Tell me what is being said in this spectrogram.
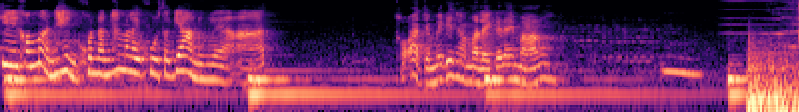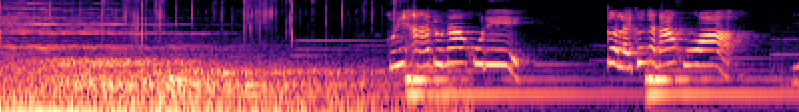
กี้เขาเหมือนเห็นคนนั้นทำอะไรครูสักอย่างหนึ่งเลยอะอาร์ตเขาอาจจะไม่ได้ทำอะไรก็ได้มั้งอืมเฮ้ยอาร์ตดูหน้าครูดิ เกิดอะไรขึ้นกับหน้าครูอะพี่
